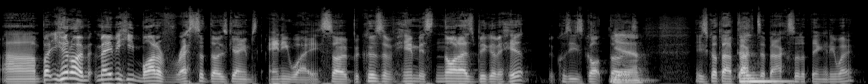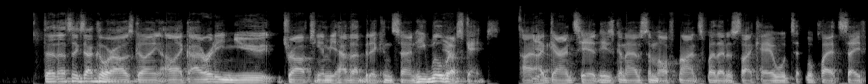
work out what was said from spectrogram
Um, but you know, maybe he might have rested those games anyway. So because of him, it's not as big of a hit because he's got those. Yeah. He's got that back to back sort of thing anyway. That's exactly where I was going. I, like I already knew drafting him, you have that bit of concern. He will yeah. rest games. I, yeah. I, guarantee it. He's going to have some off nights where they're just like, "Hey, we'll t- we'll play it safe."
